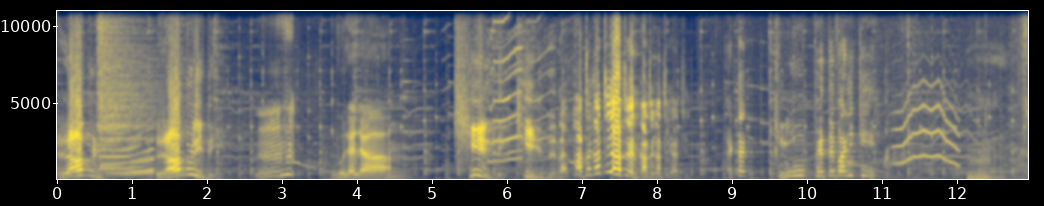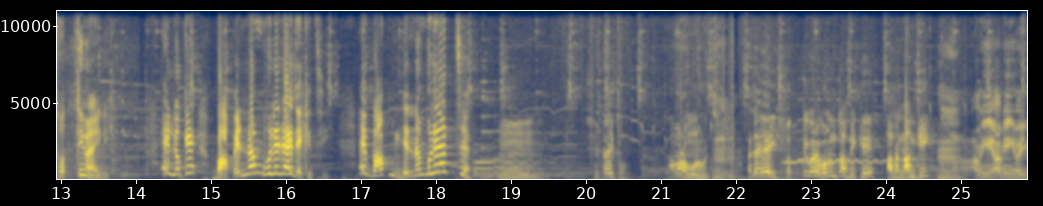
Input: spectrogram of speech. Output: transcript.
রাবড়ি রাবড়ি দে। উম ভুল হলো। ক্ষীর দে ক্ষীর দে। না কাছাকাছি আছেন কাছাকাছি আছেন। একটা ক্লু পেতে পারি কি? সত্যি মাইরি। এই লোকে বাপের নাম ভুলে যায় দেখেছি। এই বাপ নিজের নাম ভুলে যাচ্ছে? হুম সেটাই তো। আমারও মনে হচ্ছে। আচ্ছা এই সত্যি করে বলুন তো আপনি কে? আপনার নাম কি? আমি আমি ওই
